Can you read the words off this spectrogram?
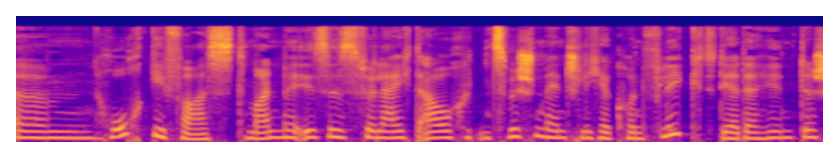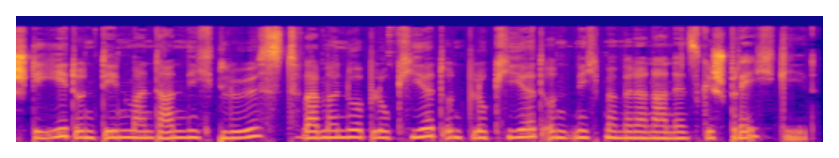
ähm, hochgefasst. Manchmal ist es vielleicht auch ein zwischenmenschlicher Konflikt, der dahinter steht und den man dann nicht löst, weil man nur blockiert und blockiert und nicht mehr miteinander ins Gespräch geht.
